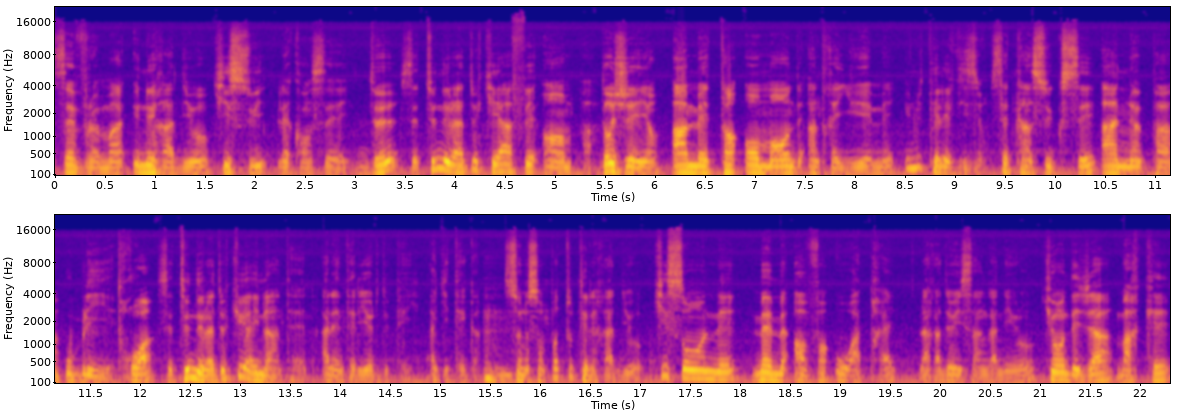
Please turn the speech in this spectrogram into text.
C'est vraiment une radio qui suit les conseils. Deux, c'est une radio qui a fait un pas de géant en mettant au monde, entre guillemets, une télévision. C'est un succès à ne pas oublier. Trois, c'est une radio qui a une antenne à l'intérieur du pays, à Gitega. Ce ne sont pas toutes les radios qui sont nées, même avant ou après, la radio Isanganiro, qui ont déjà marqué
